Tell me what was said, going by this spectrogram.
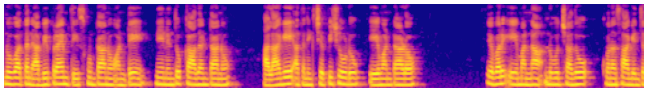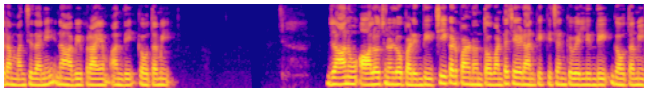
నువ్వు అతని అభిప్రాయం తీసుకుంటాను అంటే నేనెందుకు కాదంటాను? అలాగే అతనికి చెప్పి చూడు ఏమంటాడో? ఎవరు ఏమన్నా నువ్వు చదువు కొనసాగించడం మంచిదని నా అభిప్రాయం అంది గౌతమి. జాను ఆలోచనలో పడింది. చీకటి పడడంతో వంట చేయడానికి కిచెన్కి వెళ్ళింది గౌతమి.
